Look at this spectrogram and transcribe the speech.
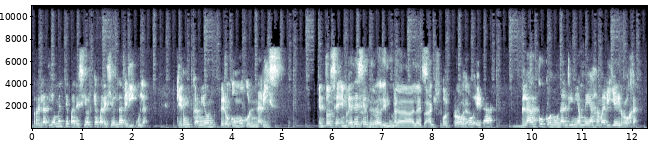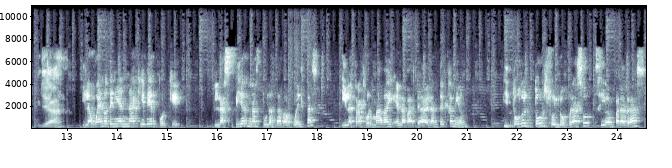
relativamente parecido al que apareció en la película, que era un camión pero como con nariz. Entonces, en vez de ser de una Rodimus. La live azul action. con rojo, ahora. era blanco con unas líneas medias amarillas y rojas. ¿Ya? Y la weá no tenía nada que ver porque las piernas tú las dabas vueltas y las transformabas en la parte de adelante del camión y todo el torso y los brazos se iban para atrás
